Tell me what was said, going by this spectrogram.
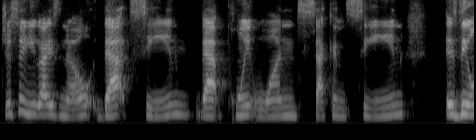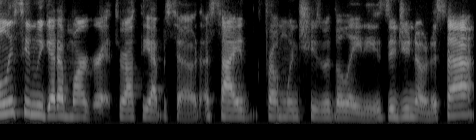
just so you guys know that scene that 0.1 second scene is the only scene we get of margaret throughout the episode aside from when she's with the ladies. Did you notice that?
